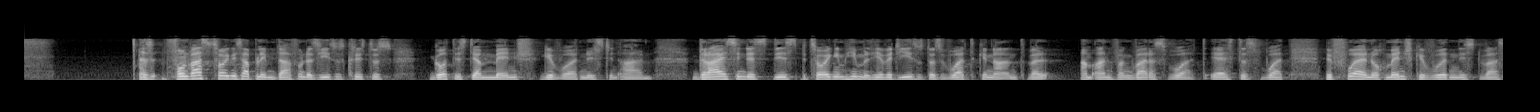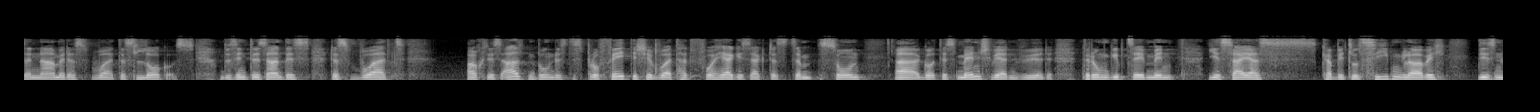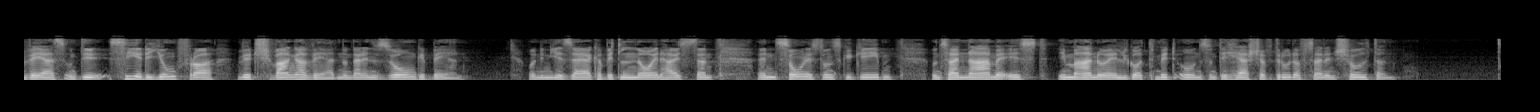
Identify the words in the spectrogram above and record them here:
Also von was Zeugnis ablegen? Davon, dass Jesus Christus Gott ist, der Mensch geworden ist in allem. Drei sind es, die es bezeugen im Himmel. Hier wird Jesus das Wort genannt, weil am Anfang war das Wort. Er ist das Wort. Bevor er noch Mensch geworden ist, war sein Name das Wort, das Logos. Und das Interessante ist, das Wort auch des Alten Bundes, das prophetische Wort hat vorhergesagt, dass der Sohn äh, Gottes Mensch werden würde. Darum gibt es eben in Jesajas Kapitel 7, glaube ich, diesen Vers. Und die, siehe, die Jungfrau wird schwanger werden und einen Sohn gebären. Und in Jesaja Kapitel 9 heißt es dann, ein Sohn ist uns gegeben und sein Name ist Immanuel, Gott mit uns und die Herrschaft ruht auf seinen Schultern.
